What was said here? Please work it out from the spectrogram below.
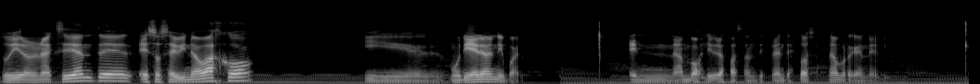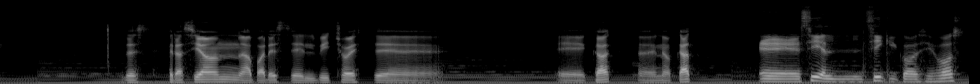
Tuvieron un accidente, eso se vino abajo y eh, murieron y bueno. En ambos libros pasan diferentes cosas, ¿no? Porque en el Desesperación aparece el bicho este... Eh, Cat, eh, no, Cat. Eh, sí, el psíquico, decís vos.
